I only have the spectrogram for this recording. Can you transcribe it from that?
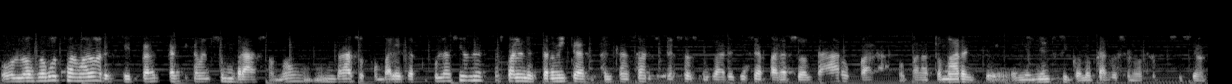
o los robots armadores que prácticamente es un brazo, ¿no? Un brazo con varias articulaciones, los cuales les permite alcanzar diversos lugares, ya sea para soldar o para, o para tomar este, elementos y colocarlos en otra posición.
